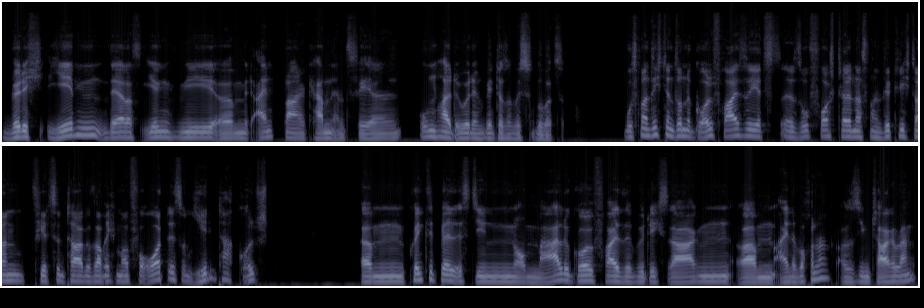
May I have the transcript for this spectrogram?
würde ich jedem, der das irgendwie äh, mit einplanen kann, empfehlen, um halt über den Winter so ein bisschen rüberzukommen. Muss man sich denn so eine Golfreise jetzt äh, so vorstellen, dass man wirklich dann 14 Tage, sage ich mal, vor Ort ist und jeden Tag Golf spielt? Ähm, prinzipiell ist die normale Golfreise, würde ich sagen, ähm, eine Woche lang, also sieben Tage lang.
